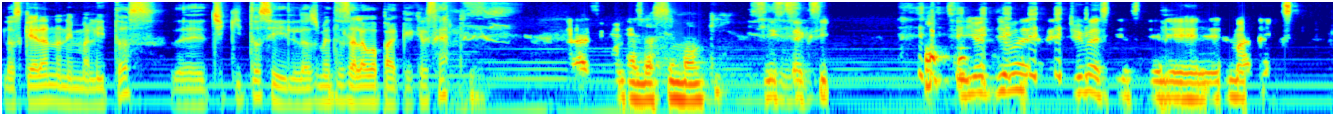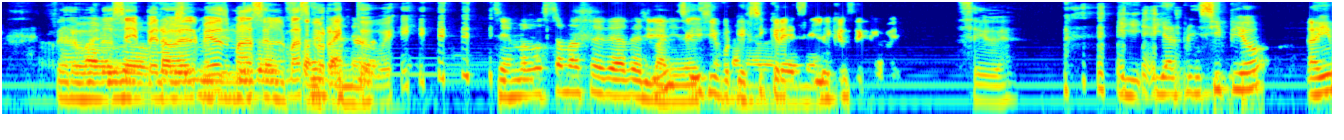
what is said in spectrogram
los que eran animalitos de chiquitos y los metes al agua para que crezcan. El Lassie Monkey. Sí, sí, sí. sí. Sí, yo, yo iba, yo iba a decir este, el Matrix. Pero, Ah, bueno, sí, pero el mío es más el más correcto, güey. Sí, me gusta más la idea del sí, marido. sí, sí, porque sí crece, le crece el cabello. Sí, güey. Y, y al principio, a mí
